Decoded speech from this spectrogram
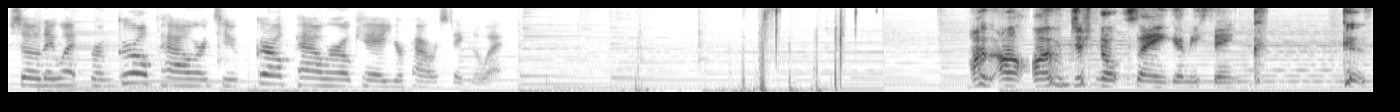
So they went from girl power to girl power, okay, your power's taken away. I'm I, I'm just not saying anything because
